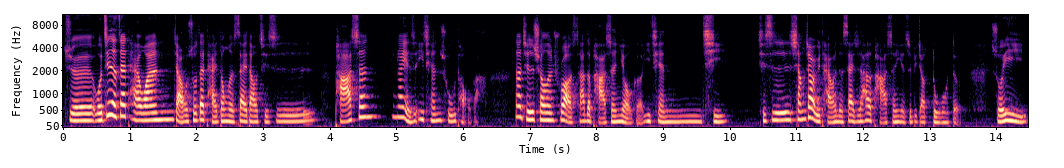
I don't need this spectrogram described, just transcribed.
觉我记得在台湾，假如说在台东的赛道，其实爬升应该也是一千出头吧。那其实 Challenge Ross 它的爬升有个一千七，其实相较于台湾的赛事，它的爬升也是比较多的。所以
